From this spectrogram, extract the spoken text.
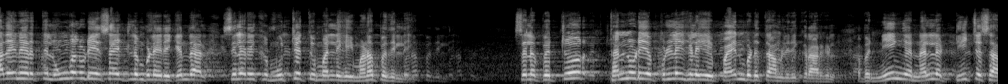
அதே நேரத்தில் உங்களுடைய சைட்டிலும் பிழை இருக்கின்றால் சிலருக்கு முற்றத்து மல்லிகை மணப்பதில்லை. சில பெற்றோர் தன்னுடைய பிள்ளைகளையே பயன்படுத்தாமல் இருக்கிறார்கள். அப்ப நீங்க நல்ல டீச்சர்ஸா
